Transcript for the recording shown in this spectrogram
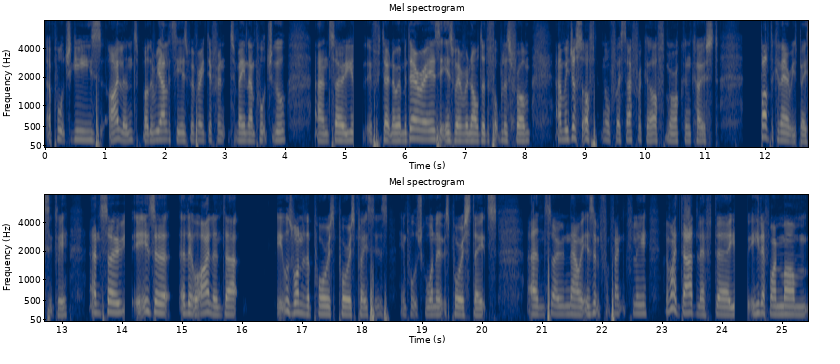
a Portuguese island, but the reality is we're very different to mainland Portugal. And so, you if you don't know where Madeira is, it is where Ronaldo, the footballer's from. And we're just off northwest Africa, off Moroccan coast, above the Canaries, basically. And so it is a, a little island that it was one of the poorest, poorest places in Portugal, one of its poorest states. And so now it isn't, thankfully. When my dad left there, he left my mum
